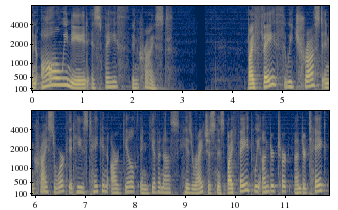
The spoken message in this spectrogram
And all we need is faith in Christ. By faith, we trust in Christ's work that He's taken our guilt and given us His righteousness. By faith, we undertake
